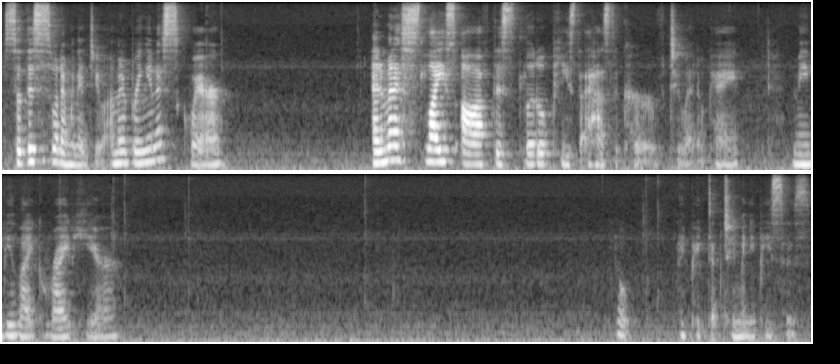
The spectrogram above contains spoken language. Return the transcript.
So this is what I'm gonna do. I'm gonna bring in a square and I'm gonna slice off this little piece that has the curve to it, okay? Maybe like right here. Nope, I picked up too many pieces.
